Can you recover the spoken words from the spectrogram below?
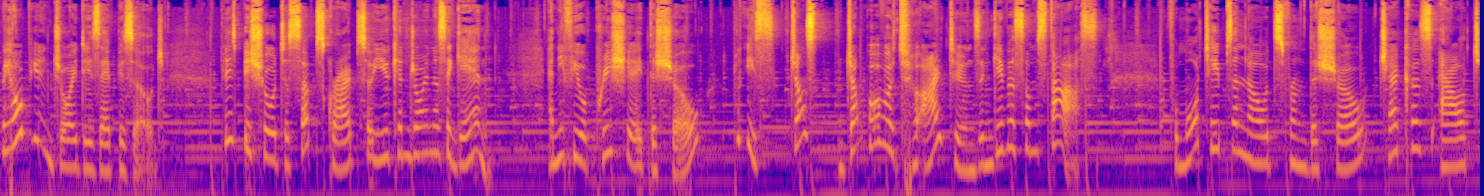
We hope you enjoyed this episode. Please be sure to subscribe so you can join us again. And if you appreciate the show, please just jump over to iTunes and give us some stars. For more tips and notes from the show, check us out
